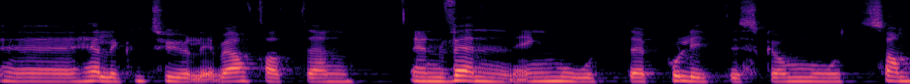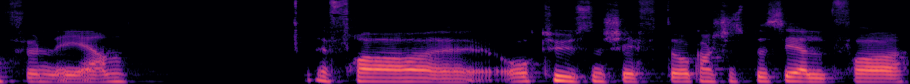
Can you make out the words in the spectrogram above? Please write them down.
hele kulturlivet har tatt en, en, vending mot det politiske og mot samfunnet igjen. Fra årtusenskiftet, og kanskje spesielt fra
